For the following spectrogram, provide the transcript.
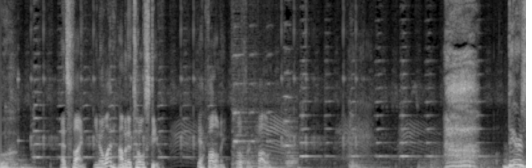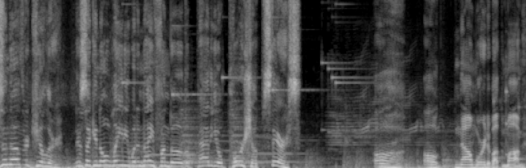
Ooh. That's fine. You know what? I'm gonna toast you. Yeah, follow me. Go for it. Follow. There's another killer. There's like an old lady with a knife on the, the patio porch upstairs. Oh, oh, now I'm worried about the mom.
